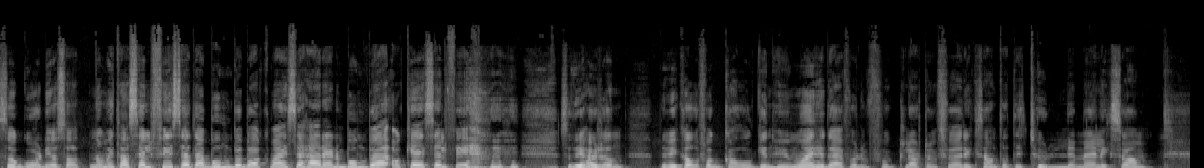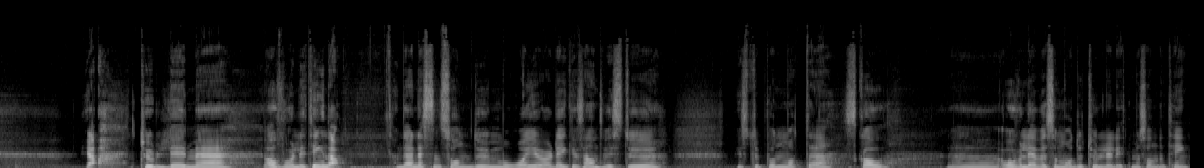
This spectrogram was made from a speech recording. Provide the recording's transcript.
så går de og sa at 'nå må vi ta selfie, se det er bombe bak meg, se her er det en bombe, ok, selfie'. så de har sånn det vi kaller for galgenhumor. Det har jeg forklart dem før, ikke sant. At de tuller med liksom Ja, tuller med alvorlige ting, da. Det er nesten sånn du må gjøre det, ikke sant. Hvis du, hvis du på en måte skal øh, overleve, så må du tulle litt med sånne ting.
